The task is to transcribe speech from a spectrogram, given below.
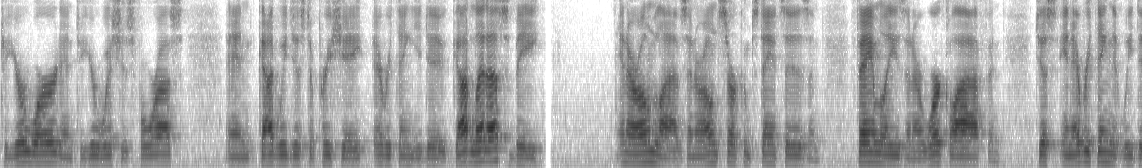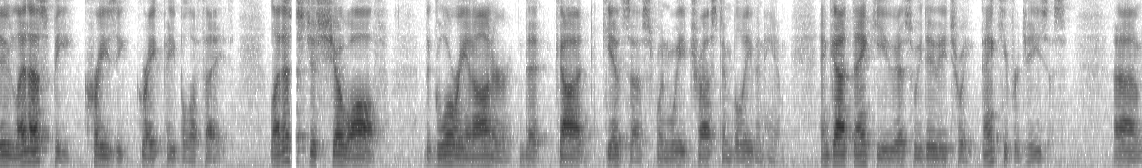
to your word and to your wishes for us. And God, we just appreciate everything you do. God, let us be in our own lives, in our own circumstances and families and our work life and just in everything that we do, let us be crazy great people of faith. Let us just show off the glory and honor that God gives us when we trust and believe in Him. And God, thank you as we do each week. Thank you for Jesus. Um,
